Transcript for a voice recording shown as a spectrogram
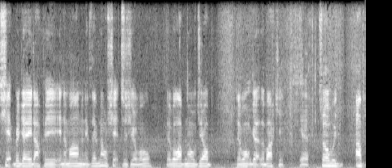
shit brigade happy in the morning. If they've no shit to shovel, they will have no job. They won't get the backy. Yeah, So we'd have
